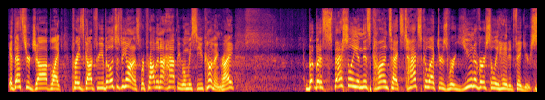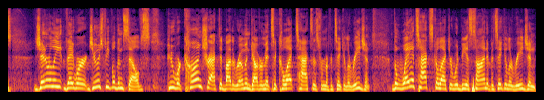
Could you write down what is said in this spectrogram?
If that's your job, like, praise God for you. But let's just be honest, we're probably not happy when we see you coming, right? But, but especially in this context, tax collectors were universally hated figures. Generally, they were Jewish people themselves who were contracted by the Roman government to collect taxes from a particular region. The way a tax collector would be assigned a particular region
